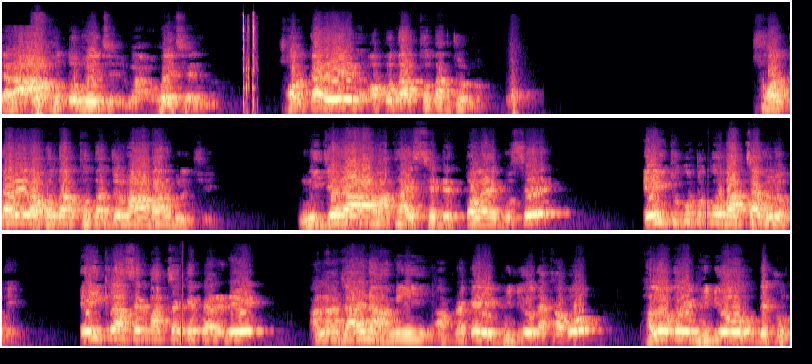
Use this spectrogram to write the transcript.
যারা আহত হয়েছে হয়েছেন, সরকারের অপদার্থতার জন্য। সরকারের অপদার্থতার জন্য আবার বলছি, নিজেরা মাথায় সেডের তলায় বসে এইটুকুটুকু বাচ্চাগুলোকে, এই ক্লাসের বাচ্চাকে প্যারেডে আনা যায় না। আমি আপনাকে ভিডিও দেখাবো, ভালো করে ভিডিও দেখুন।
